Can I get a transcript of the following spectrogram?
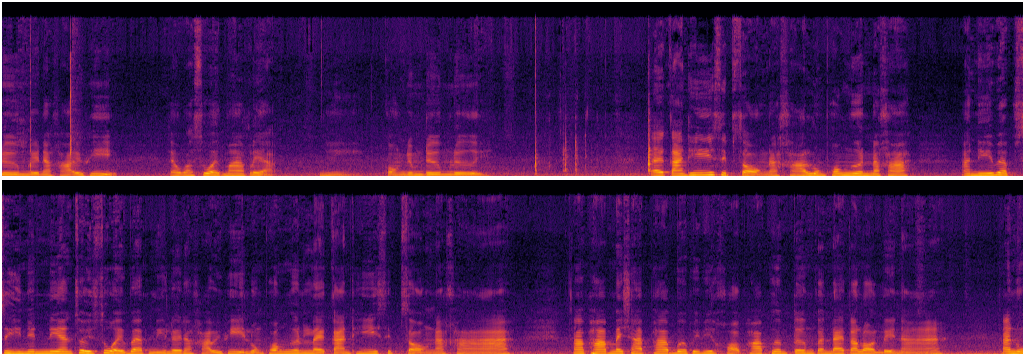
เดิมๆเลยนะคะพี่พี่ๆแต่ว่าสวยมากเลยอะ่ะนี่กล่องเดิมๆเลยรายการที่ 22 นะคะ หลวงพ่อเงินนะคะ อันนี้แบบสีเนียนๆสวยๆแบบนี้เลยนะคะพี่พี่ๆหลวงพ่อเงินรายการที่ 22 นะคะ ถ้าภาพไม่ชัดภาพเบอร์พี่พี่ๆขอภาพเพิ่มเติมกันได้ตลอดเลยนะ ถ้าหนู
